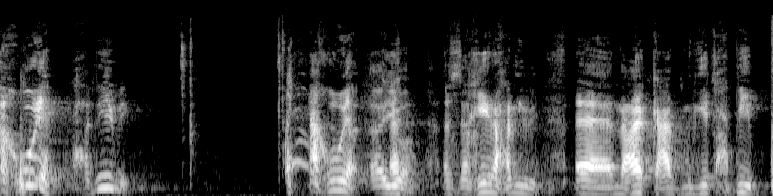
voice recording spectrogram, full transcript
أخويا حبيبي. أخويا. أيوة. مساء الخير يا حبيبي. آه معاك عبد المجيد حبيب.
